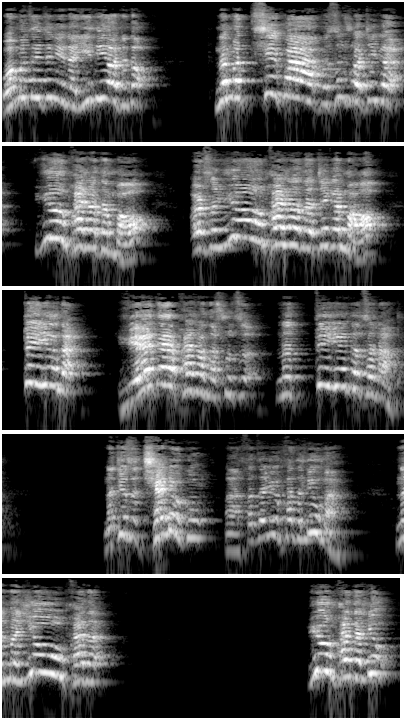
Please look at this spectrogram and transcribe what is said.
我们在这里呢一定要知道，那么替卦不是说这个运盘上的卯，而是运盘上的这个卯对应的元代盘上的数字，那对应的是呢，那就是前六宫。啊，它这运盘的六。嘛，那么右盘的右盘的六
